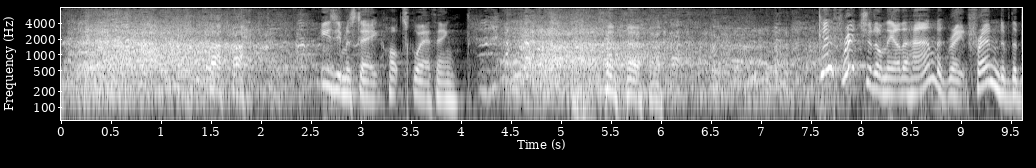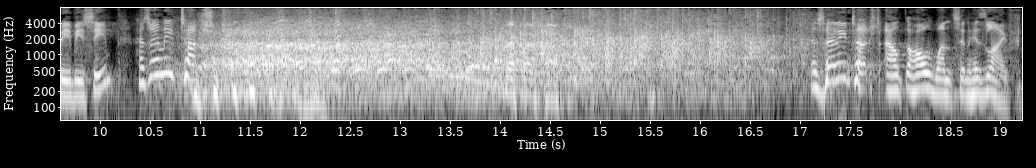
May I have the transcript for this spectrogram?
Easy mistake. Hot square thing. Cliff Richard, on the other hand, a great friend of the BBC, has only touched... has only touched alcohol once in his life.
